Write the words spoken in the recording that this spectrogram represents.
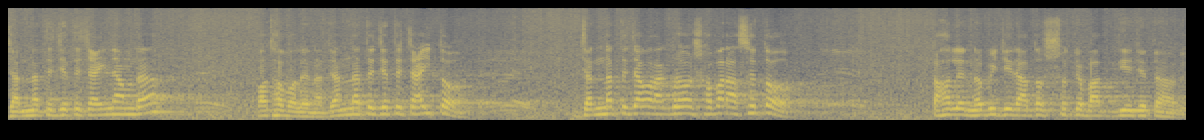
জান্নাতে যেতে চাই না আমরা? কথা বলে না। জান্নাতে যেতে চাই তো? জান্নাতে যাওয়ার আগ্রহ সবার আছে তো? তাহলে নবীজির আদর্শকে বাদ দিয়ে যেতে হবে।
